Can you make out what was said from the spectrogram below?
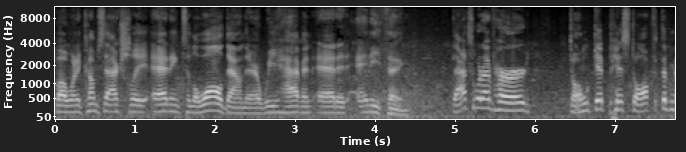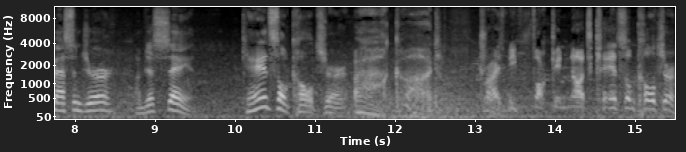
But when it comes to actually adding to the wall down there, we haven't added anything. That's what I've heard. Don't get pissed off at the messenger. I'm just saying. Cancel culture. Oh, God. Drives me fucking nuts. Cancel culture.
